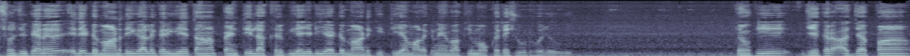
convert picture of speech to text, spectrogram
ਸੋ ਜੇਕਰ ਇਹਦੇ ਡਿਮਾਂਡ ਦੀ ਗੱਲ ਕਰੀਏ, ਤਾਂ 35 ਲੱਖ ਰੁਪਈਆ ਜਿਹੜੀ ਆ ਡਿਮਾਂਡ ਕੀਤੀ ਆ ਮਾਲਕ ਨੇ। ਬਾਕੀ ਮੌਕੇ ਤੇ ਸ਼ੂਟ ਹੋ ਜਾਊਗੀ। ਕਿਉਂਕਿ ਜੇਕਰ ਅੱਜ ਆਪਾਂ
